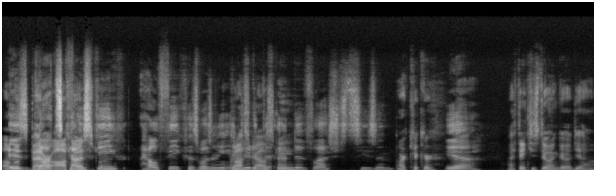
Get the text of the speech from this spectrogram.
of Is a better offense. Gostkowski healthy? Because wasn't he injured at the end of last season? Our kicker, Yeah, I think he's doing good. Yeah,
